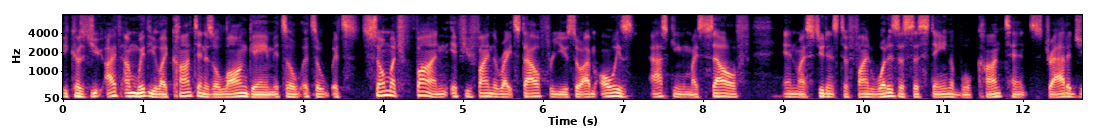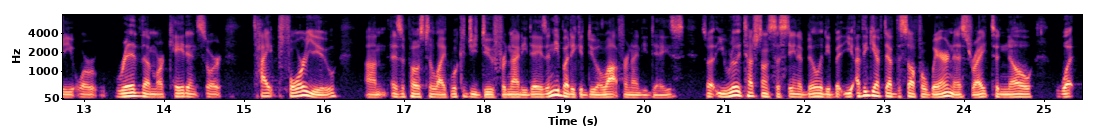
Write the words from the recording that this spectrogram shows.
because you I, am with you. Like content is a long game. It's a it's a it's so much fun if you find the right style for you. So I'm always asking myself and my students to find what is a sustainable content strategy or rhythm or cadence or type for you um, as opposed to like what could you do for 90 days anybody could do a lot for 90 days so you really touched on sustainability but you, i think you have to have the self-awareness right to know what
